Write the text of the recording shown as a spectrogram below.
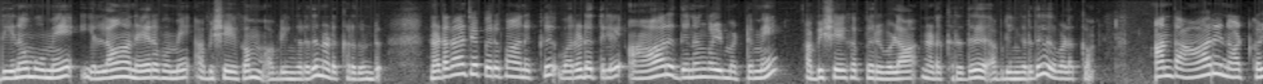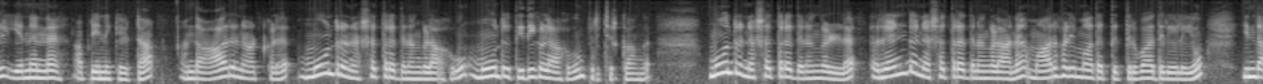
தினமுமே எல்லா நேரமுமே அபிஷேகம் அப்படிங்கிறது நடக்கிறது உண்டு நடராஜ பெருமானுக்கு வருடத்திலே ஆறு தினங்கள் மட்டுமே அபிஷேக பெருவிழா நடக்கிறது அப்படிங்கிறது வழக்கம். அந்த ஆறு நாட்கள் என்னென்ன அப்படின்னு கேட்டால் அந்த ஆறு நாட்களை மூன்று நட்சத்திர தினங்களாகவும் மூன்று திதிகளாகவும் பிரிச்சிருக்காங்க. மூன்று நட்சத்திர தினங்களில் ரெண்டு நட்சத்திர தினங்களான மார்கழி மாதத்து திருவாதிரையிலையும் இந்த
